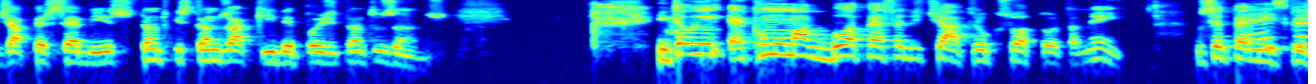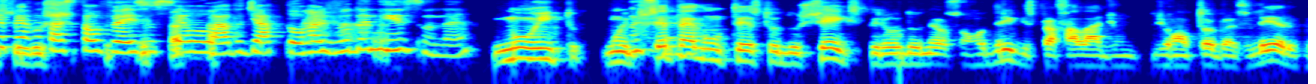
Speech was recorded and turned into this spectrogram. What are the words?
já percebe isso, tanto que estamos aqui depois de tantos anos. Então, é como uma boa peça de teatro, eu que sou ator também, você pega é isso um que eu ia perguntar, do... se talvez o seu lado de ator ajuda nisso, né? Muito, muito. Você pega um texto do Shakespeare ou do Nelson Rodrigues para falar de um, de um autor brasileiro,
